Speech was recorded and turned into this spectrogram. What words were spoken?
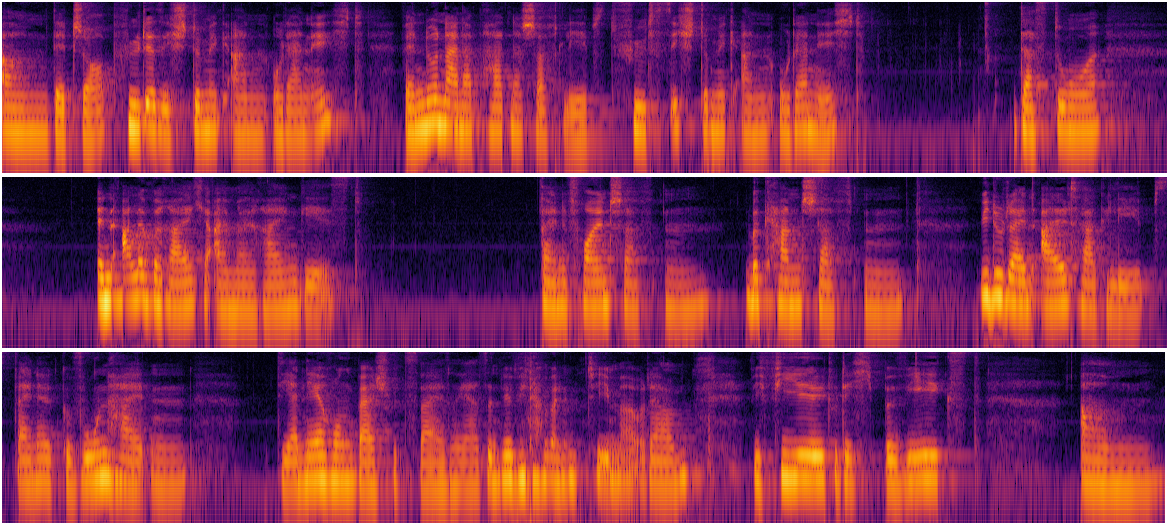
Ähm, der Job, fühlt er sich stimmig an oder nicht? Wenn du in einer Partnerschaft lebst, fühlt es sich stimmig an oder nicht? Dass du in alle Bereiche einmal reingehst. Deine Freundschaften, Bekanntschaften, wie du deinen Alltag lebst, deine Gewohnheiten, die Ernährung beispielsweise, ja, sind wir wieder bei dem Thema, oder wie viel du dich bewegst, ähm,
